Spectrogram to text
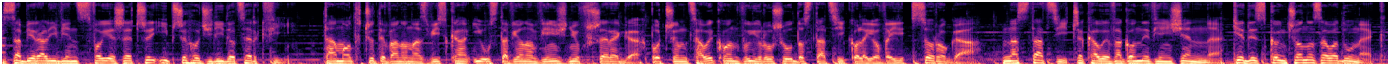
Zabierali więc swoje rzeczy i przychodzili do cerkwi. Tam odczytywano nazwiska i ustawiono więźniów w szeregach, po czym cały konwój ruszył do stacji kolejowej Soroga. Na stacji czekały wagony więzienne. Kiedy skończono załadunek,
